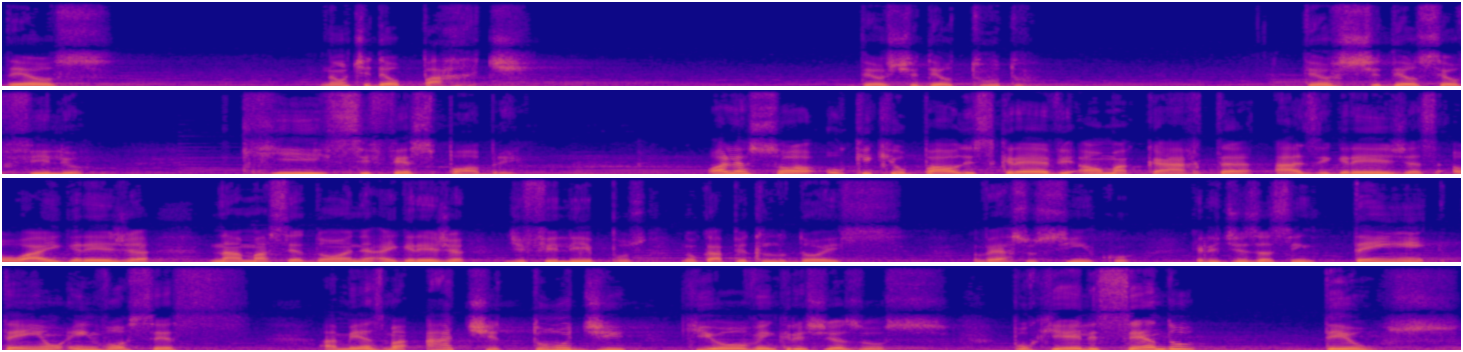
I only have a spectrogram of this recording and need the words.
Deus não te deu parte. Deus te deu tudo. Deus te deu seu filho que se fez pobre. Olha só o que, que o Paulo escreve a uma carta às igrejas, ou à igreja na Macedônia, a igreja de Filipos, no capítulo 2, verso 5 que ele diz assim: tenham em vocês a mesma atitude que houve em Cristo Jesus, porque ele, sendo Deus,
